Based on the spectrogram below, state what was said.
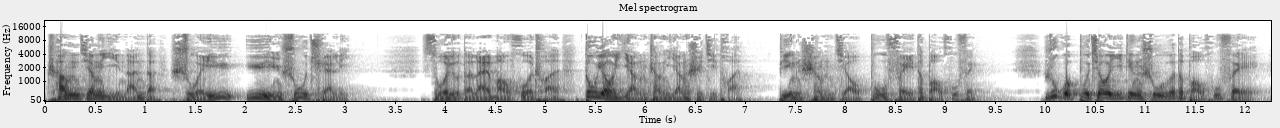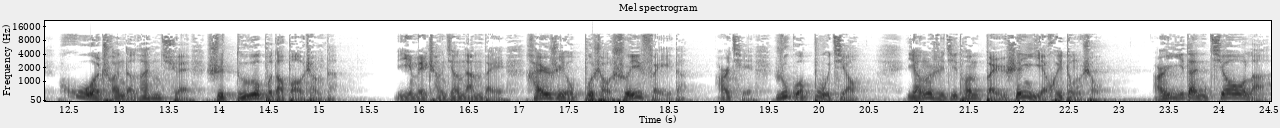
长江以南的水域运输权利，所有的来往货船都要仰仗杨氏集团，并上缴不菲的保护费。如果不交一定数额的保护费，货船的安全是得不到保障的，因为长江南北还是有不少水匪的，而且如果不交，杨氏集团本身也会动手，而一旦交了，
